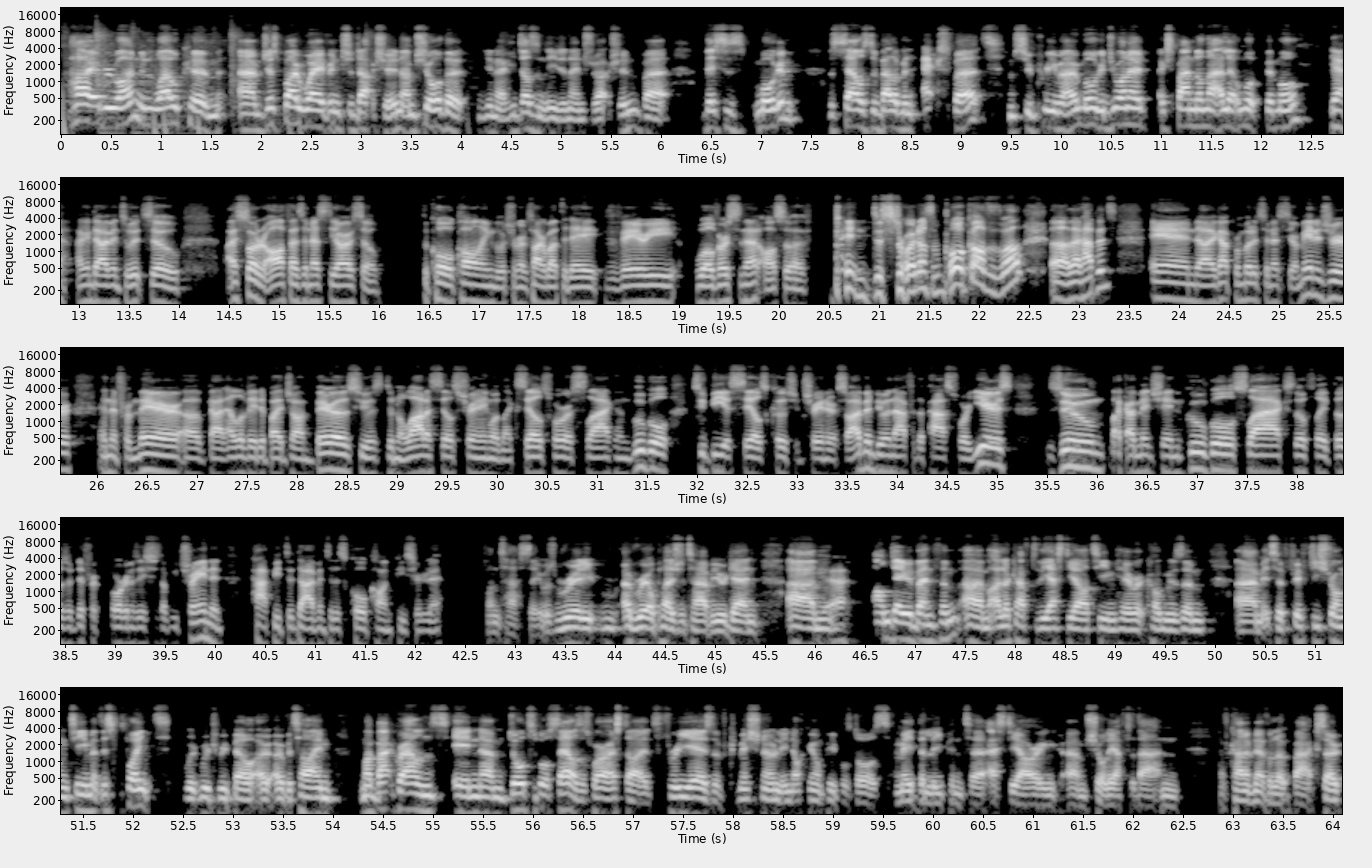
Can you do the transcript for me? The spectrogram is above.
Hi everyone and welcome. Um, just by way of introduction, I'm sure that you know he doesn't need an introduction, but this is Morgan the sales development expert from Supremo. Morgan, do you want to expand on that a little bit more? Yeah, I can dive into it. So I started off as an SDR, so the cold calling, which we're going to talk about today, very well versed in that. Also, have been destroyed on some cold calls as well. Uh, that happens. And uh, I got promoted to an SDR manager. And then from there, uh, got elevated by John Barrows, who has done a lot of sales training with like Salesforce, Slack, and Google to be a sales coach and trainer. So I've been doing that for the past four years. Zoom, like I mentioned, Google, Slack, Snowflake, those are different organizations that we trained and happy to dive into this cold calling piece here today. Fantastic. It was really a real pleasure to have you again. Um, yeah. I'm David Bentham. Um, I look after the SDR team here at Cognism. Um, it's a 50 strong team at this point, which we built over time. My background's in um, door-to-door sales. That's where I started. Three years of commission only, knocking on people's doors. I made the leap into SDRing um, shortly after that, and have kind of never looked back. So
